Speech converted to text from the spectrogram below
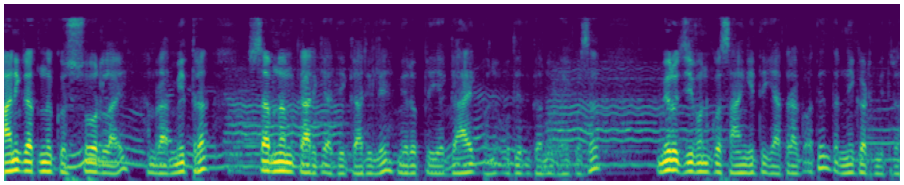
मानिक रत्नको स्वरलाई हाम्रा मित्र शबनम कार्की अधिकारीले मेरो प्रिय गायक भनी उद्धित गर्नुभएको छ। मेरो जीवनको सांगीतिक यात्राको अत्यन्त निकट मित्र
